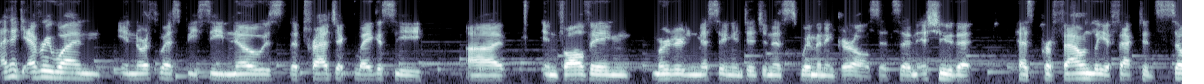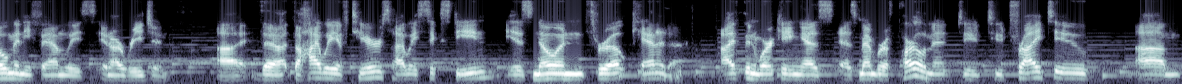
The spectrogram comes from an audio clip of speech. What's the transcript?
I think everyone in Northwest BC knows the tragic legacy uh, involving murdered and missing Indigenous women and girls. It's an issue that has profoundly affected so many families in our region. Uh, the, the Highway of Tears, Highway 16, is known throughout Canada. I've been working as, as member of parliament to, to try to um,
